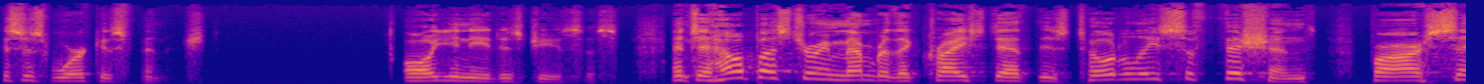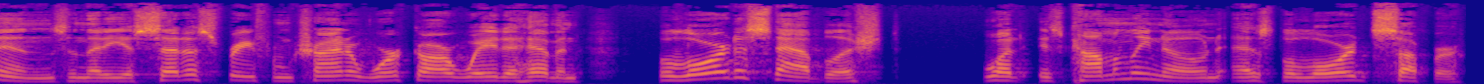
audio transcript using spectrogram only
because his work is finished. All you need is Jesus. And to help us to remember that Christ's death is totally sufficient for our sins and that he has set us free from trying to work our way to heaven, the Lord established what is commonly known as the Lord's Supper,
